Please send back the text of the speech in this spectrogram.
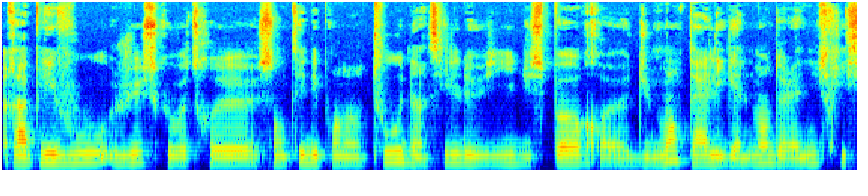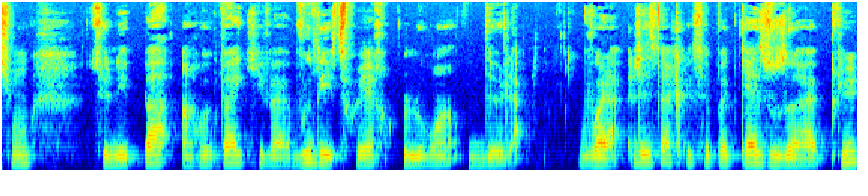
Rappelez-vous juste que votre santé dépend d'un tout, d'un style de vie, du sport, euh, du mental également, de la nutrition. Ce n'est pas un repas qui va vous détruire, loin de là. Voilà, j'espère que ce podcast vous aura plu.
